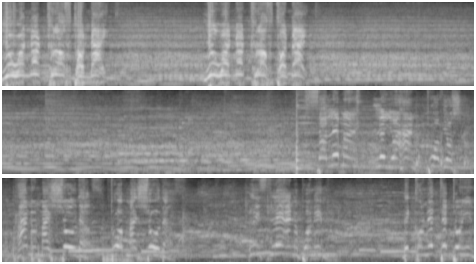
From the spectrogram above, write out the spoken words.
You will not cross tonight. You will not cross tonight. Salema, lay your hand, two of your hand on my shoulders, two of my shoulders. Please lay hand upon him. Be connected to him.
